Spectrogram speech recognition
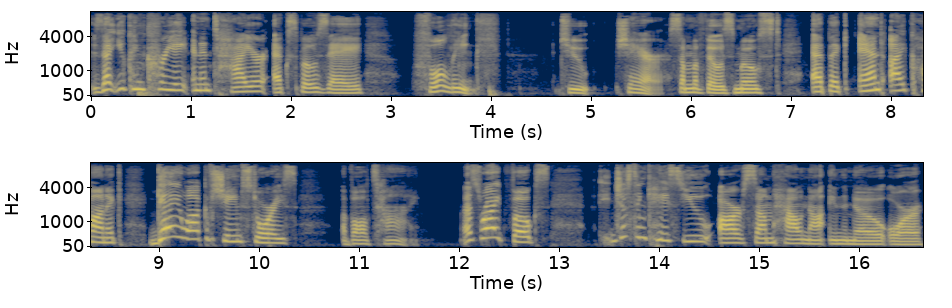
is that you can create an entire expose full length to share some of those most epic and iconic gay walk of shame stories of all time. That's right, folks just in case you are somehow not in the know or,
